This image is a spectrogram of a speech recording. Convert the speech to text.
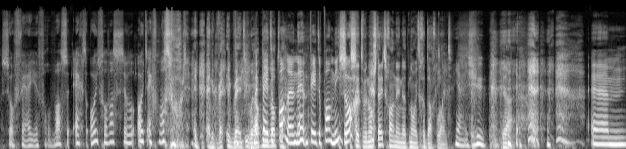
zover je volwassen, echt ooit volwassen, ooit echt volwassen worden. Ik, en ik, weet- ik weet Met überhaupt niet Peter wat... Pan en en Peter Pan niet, toch? Zitten we nog steeds gewoon in het nooit gedacht land. Ja, jus. Ja, Ehm,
